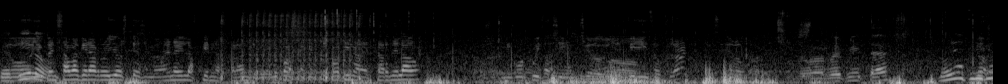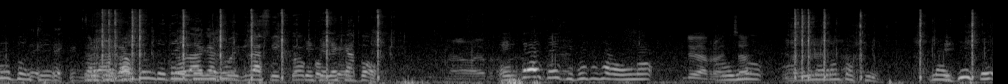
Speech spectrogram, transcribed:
No, yo pensaba que era rollo, hostia, se me van a ir las piernas para adelante, pero ¿qué pasa? Que este patín al estar de lado, pues mi cuerpo hizo así, un tío, y el pie hizo clac, y se dio la vuelta. No lo repitas. Voy a explicar porque No, porque no, no lo hagas muy gráfico que se le escapó. Entraste si fueses a una, a una, a una rampa así. La hiciste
